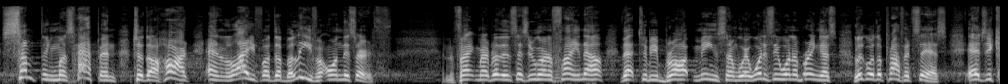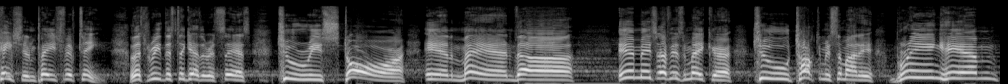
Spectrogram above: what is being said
something must happen to the heart and life of the believer on this earth. In fact, my brothers and sisters, we're going to find out that to be brought means somewhere. What does he want to bring us? Look what the prophet says. Education, page 15. Let's read this together. It says, to restore in man the image of his maker, to talk to me, somebody, bring him.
